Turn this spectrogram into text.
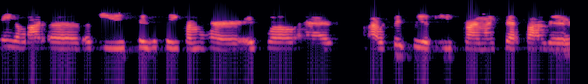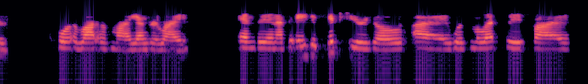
seeing a lot of abuse physically from her, as well as I was physically abused by my stepfather for a lot of my younger life. And then at the age of six years old, I was molested by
